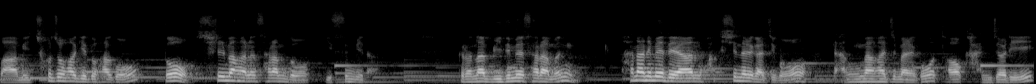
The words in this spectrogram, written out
마음이 초조하기도 하고 또 실망하는 사람도 있습니다. 그러나 믿음의 사람은 하나님에 대한 확신을 가지고 낭망하지 말고 더 간절히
